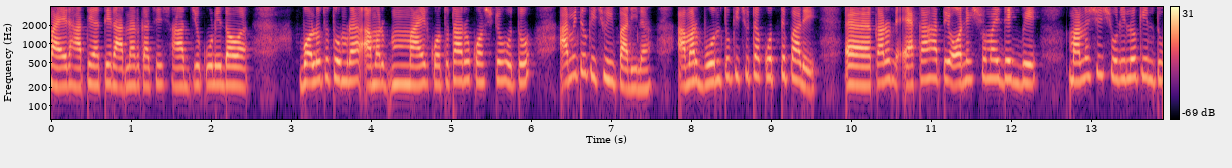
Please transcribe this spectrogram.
মায়ের হাতে হাতে রান্নার কাছে সাহায্য করে দেওয়া, বলো তো তোমরা আমার মায়ের কতটা আরও কষ্ট হতো? আমি তো কিছুই পারি না। আমার বোন তো কিছুটা করতে পারে কারণ একা হাতে অনেক সময় দেখবে, মানুষের শরীরও কিন্তু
